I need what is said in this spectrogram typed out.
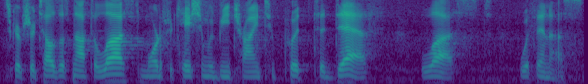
Scripture tells us not to lust. Mortification would be trying to put to death lust within us.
